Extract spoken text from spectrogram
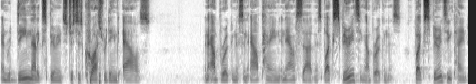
and redeem that experience just as Christ redeemed ours and our brokenness and our pain and our sadness by experiencing our brokenness, by experiencing pain,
